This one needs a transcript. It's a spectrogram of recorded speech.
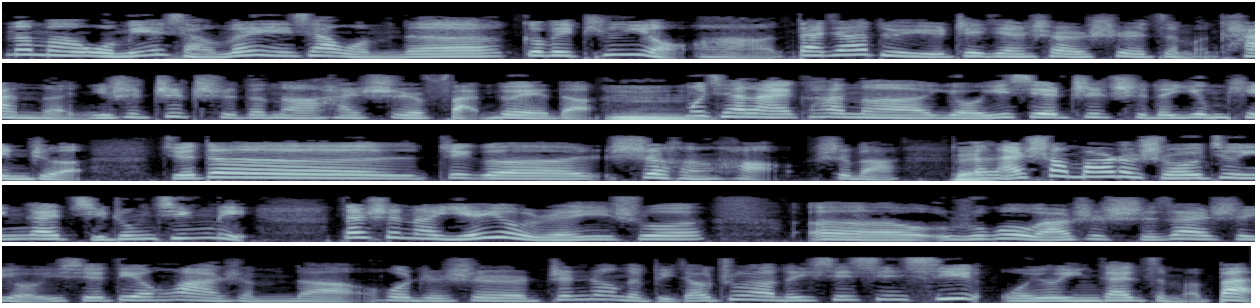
那么，我们也想问一下我们的各位听友啊，大家对于这件事儿是怎么看的？你是支持的呢，还是反对的？嗯，目前来看呢，有一些支持的应聘者觉得这个是很好，是吧？对。本来上班的时候就应该集中精力，但是呢，也有人一说。呃，如果我要是实在是有一些电话什么的，或者是真正的比较重要的一些信息，我又应该怎么办？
